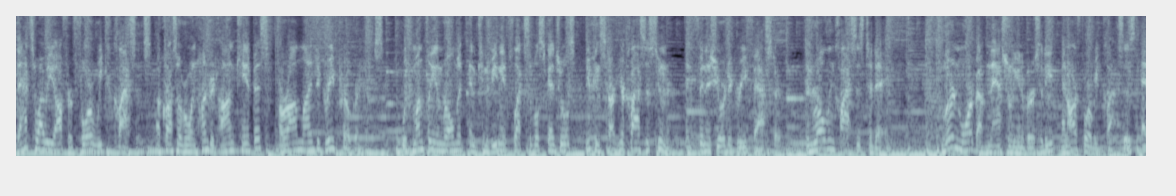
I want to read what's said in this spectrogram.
That's why we offer four-week classes across over 100 on-campus or online degree programs. With monthly enrollment and convenient flexible schedules, you can start your classes sooner and finish your degree faster. Enroll in classes today. Learn more about National University and our four-week classes at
